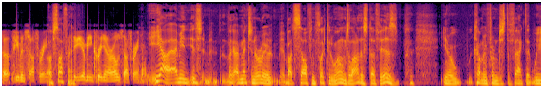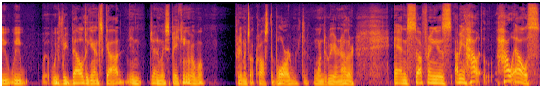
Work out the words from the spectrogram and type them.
of human suffering. Of suffering. I mean, creating our own suffering. Yeah, I mean, it's like I mentioned earlier about self-inflicted wounds. A lot of this stuff is, you know, coming from just the fact that we we we've rebelled against God. In generally speaking, well, pretty much across the board to one degree or another. And suffering is, I mean, how how else?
